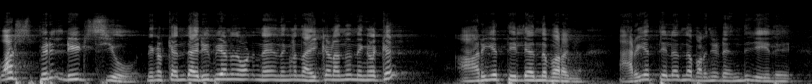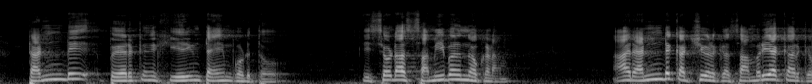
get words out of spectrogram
വാട്ട് സ്പിരിറ്റ് ലീഡ്സ് യു നിങ്ങൾക്ക് എന്ത് അരൂപിയാണ് നിങ്ങൾ നയിക്കണമെന്ന് നിങ്ങൾക്ക് അറിയത്തില്ല എന്ന് പറഞ്ഞു. അറിയത്തില്ലെന്ന് പറഞ്ഞിട്ട് എന്ത് ചെയ്ത്? രണ്ട് പേർക്ക് ഹീലിംഗ് ടൈം കൊടുത്തു. ഈശോയുടെ ആ സമീപനം നോക്കണം. ആ രണ്ട് കക്ഷികൾക്ക് സമറിയക്കാർക്ക്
